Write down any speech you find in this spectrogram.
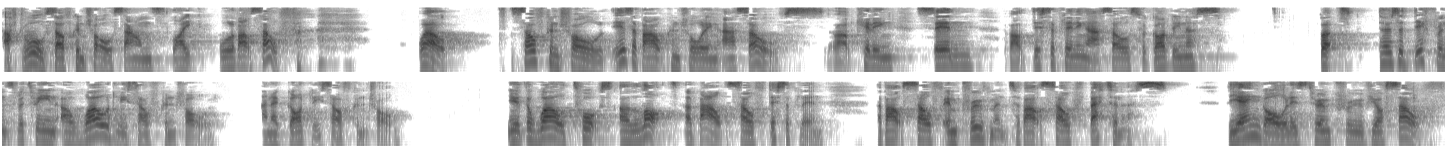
After all, self-control sounds like all about self. Well, self-control is about controlling ourselves, about killing sin, about disciplining ourselves for godliness. But there's a difference between a worldly self-control and a godly self-control. You know, the world talks a lot about self-discipline, about self-improvement, about self-betterness. The end goal is to improve yourself,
